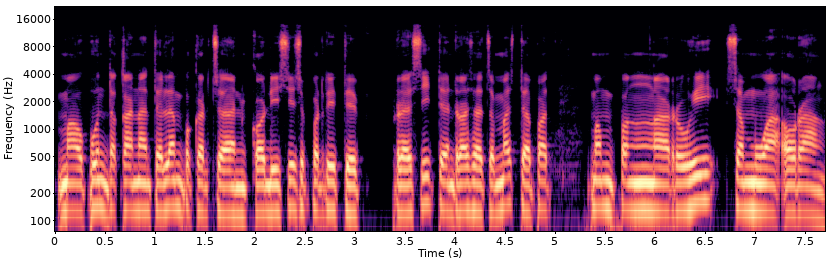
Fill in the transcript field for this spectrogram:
maupun tekanan dalam pekerjaan. Kondisi seperti depresi dan rasa cemas dapat mempengaruhi semua orang.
